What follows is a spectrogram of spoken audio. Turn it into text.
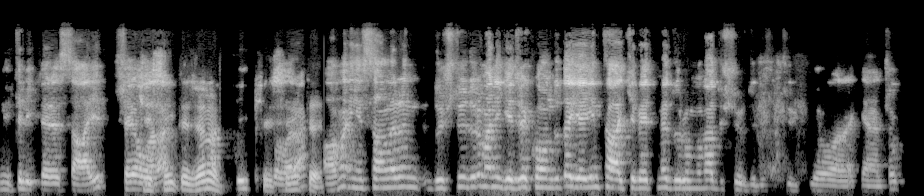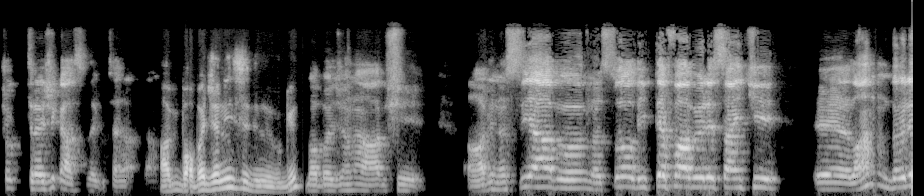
niteliklere sahip şey olarak. Kesinlikle canım. aktif olarak. Kesinlikle. Ama insanların düştüğü durum hani gece konduda yayın takip etme durumuna düşürdü Türkiye olarak. Yani çok çok trajik aslında bir taraftan. Abi Babacan'ı izledin mi bugün? Babacana abi. Abi nasıl ya bu? Nasıl oldu? İlk defa böyle sanki e, lan böyle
